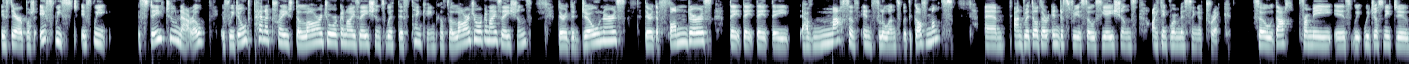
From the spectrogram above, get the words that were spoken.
is there. But if we if we stay too narrow, if we don't penetrate the large organizations with this thinking, because the large organizations, they're the donors, they're the funders, they they they, they have massive influence with governments um, and with other industry associations, I think we're missing a trick. So that for me is we, we just need to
